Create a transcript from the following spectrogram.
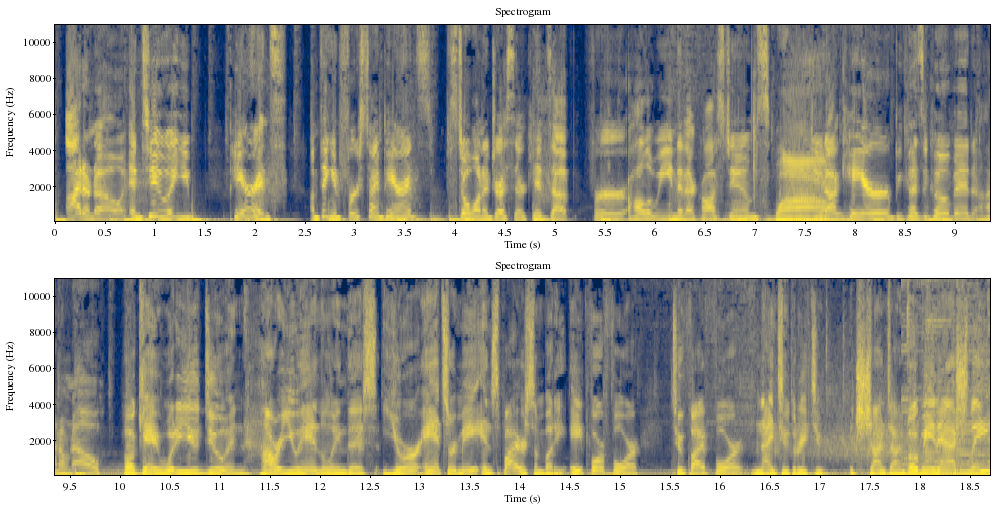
Yeah. I don't know. And two, you parents, I'm thinking first time parents still want to dress their kids up for Halloween in their costumes. Wow. Do not care because of COVID? I don't know. Okay, what are you doing? How are you handling this? Your answer may inspire somebody. 844 254 9232. It's chime time. Obie and Ashley,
